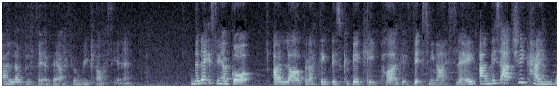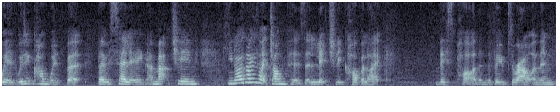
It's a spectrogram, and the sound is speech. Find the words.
I love the fit of it, I feel really classy in it. The next thing I got I love and I think this could be a keeper if it fits me nicely and this actually came with, we didn't come with but they were selling a matching, you know those like jumpers that literally cover like this part and then the boobs are out and then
